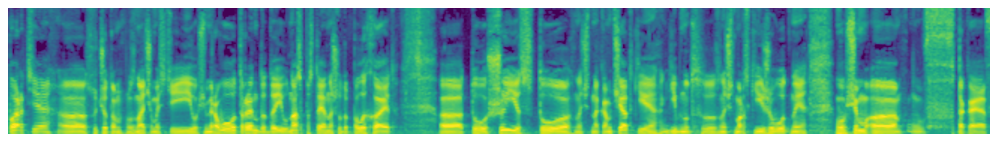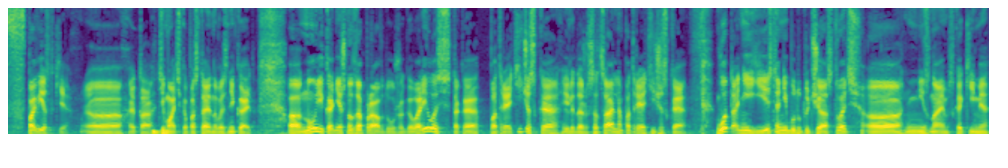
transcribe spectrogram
партия, э, с учетом значимости и общемирового тренда, да и у нас постоянно что-то полыхает. Э, то ШИЕС, то значит, на Камчатке гибнут значит, морские животные. В общем, в, такая в повестке эта тематика постоянно возникает. Ну и, конечно, за правду уже говорилось, такая патриотическая или даже социально-патриотическая. Вот они есть, они будут участвовать не знаем, с какими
